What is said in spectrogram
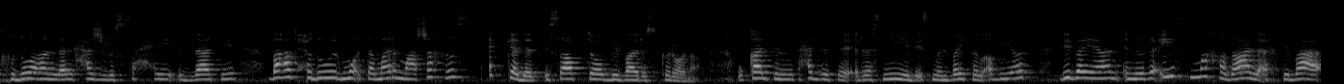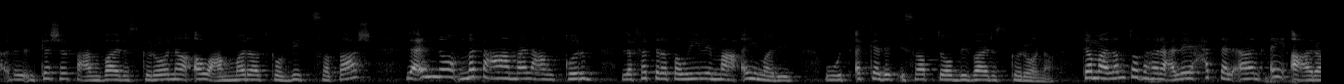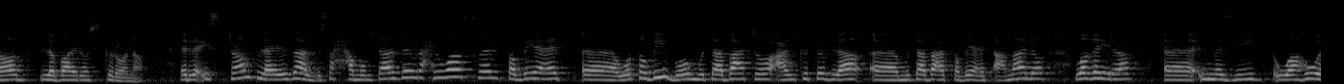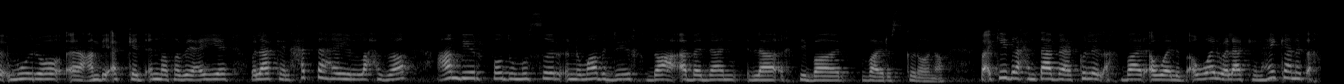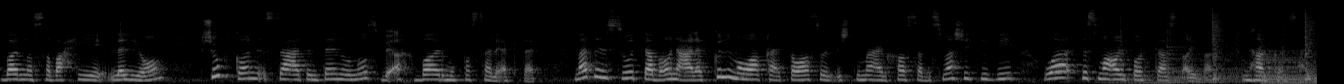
خضوعا للحجر الصحي الذاتي بعد حضور مؤتمر مع شخص تأكدت إصابته بفيروس كورونا. وقالت المتحدثة الرسمية باسم البيت الأبيض ببيان أنه الرئيس ما خضع لاختبار الكشف عن فيروس كورونا أو عن مرض كوفيد 19 لأنه ما تعامل عن قرب لفترة طويلة مع أي مريض وتأكدت إصابته بفيروس كورونا. كما لم تظهر عليه حتى الآن أي أعراض لفيروس كورونا. الرئيس ترامب لا يزال بصحة ممتازة ورح يواصل طبيعة آه، وطبيبه متابعته عن كثب لمتابعة طبيعة أعماله وغيرها آه، المزيد وهو اموره آه، عم بيأكد إنها طبيعية ولكن حتى هي اللحظة عم بيرفض ومصر إنه ما بده يخضع ابدا لاختبار فيروس كورونا. فأكيد رح نتابع كل الأخبار أول بأول ولكن هي كانت أخبارنا الصباحية لليوم. بشوفكن الساعة تنتين ونص بأخبار مفصلة أكثر ما تنسوا تتابعونا على كل مواقع التواصل الاجتماعي الخاصة ب Smashi TV وتسمعوا البودكاست أيضا. نهاركم سعيد.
